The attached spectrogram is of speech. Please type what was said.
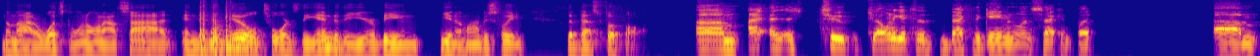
no matter what's going on outside and then build towards the end of the year being you know, obviously the best football. Um, I, I to, to I want to get to the, back to the game in one second, but um,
